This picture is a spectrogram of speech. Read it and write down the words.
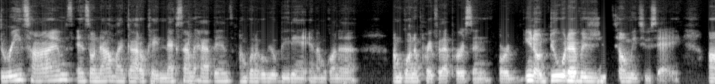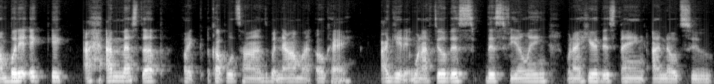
three times. And so now I'm like, God, okay, next time it happens, I'm going to go be obedient and I'm going to. I'm going to pray for that person, or you know, do whatever you tell me to say. Um, but it, it, it I, I messed up like a couple of times, but now I'm like, okay, I get it. When I feel this this feeling, when I hear this thing, I know to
